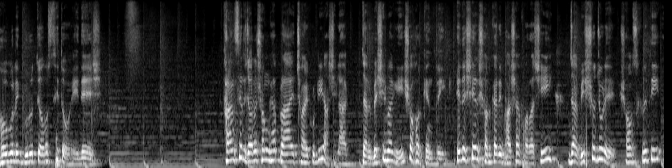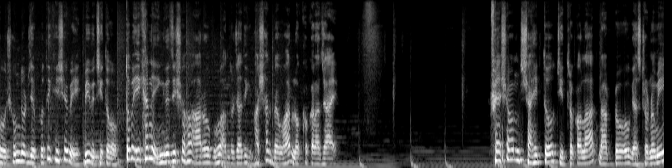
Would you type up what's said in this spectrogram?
ভৌগোলিক গুরুত্বে অবস্থিত এই দেশ। ফ্রান্সের জনসংখ্যা প্রায় ছয় কোটি আশি লাখ। যার বেশিরভাগই শহর কেন্দ্রিক এদেশের সরকারি ভাষা ফরাসি, যা বিশ্বজুড়ে সংস্কৃতি ও সৌন্দর্যের প্রতীক হিসেবে বিবেচিত। তবে এখানে ইংরেজি সহ আরও বহু আন্তর্জাতিক ভাষার ব্যবহার লক্ষ্য করা যায়। ফ্যাশন, সাহিত্য, চিত্রকলা, নাট্য ও গ্যাস্ট্রোনমি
